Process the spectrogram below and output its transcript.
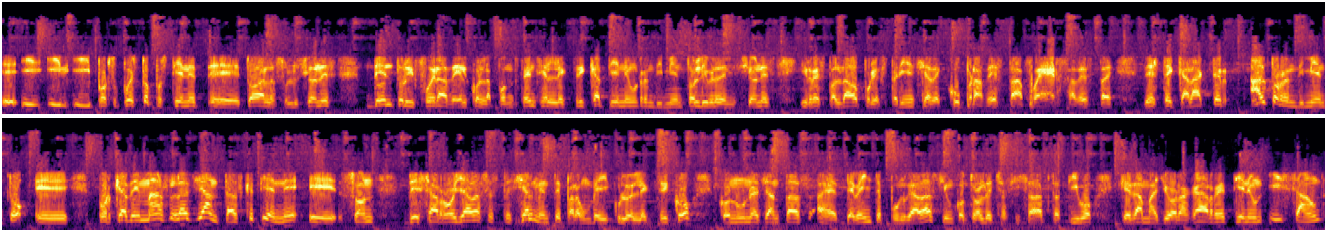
Eh, y, y, por supuesto pues tiene eh, todas las soluciones dentro y fuera de él. Con la potencia eléctrica, tiene un rendimiento libre de emisiones y respaldado por la experiencia de Cupra, de esta fuerza, de este, de este carácter, alto rendimiento, porque además las llantas que tiene son desarrolladas especialmente para un vehículo eléctrico con unas llantas eh, de 20 pulgadas y un control de chasis adaptativo que da mayor agarre. Tiene un e-Sound,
